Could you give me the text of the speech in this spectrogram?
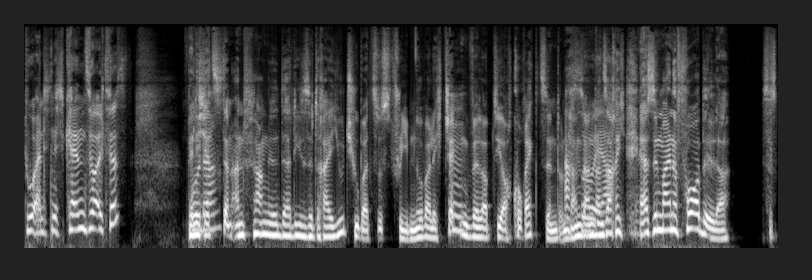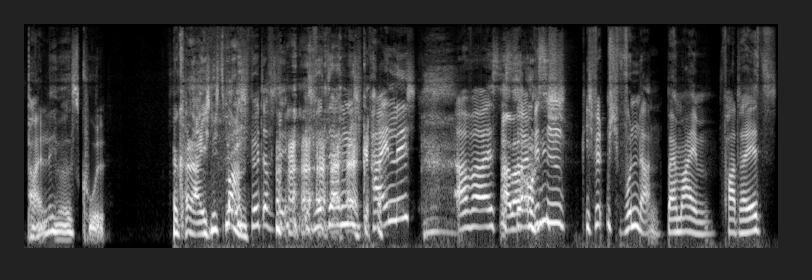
du eigentlich nicht kennen solltest. Wenn ich Oder- jetzt dann anfange, da diese drei YouTuber zu streamen, nur weil ich checken will, ob die auch korrekt sind. Und Ach dann, so, dann, dann ja. sage ich, ja, es sind meine Vorbilder. Ist das peinlich oder ist das cool? Er kann eigentlich nichts machen. Ich würde ich würd sagen, nicht peinlich, aber es ist Aber so ein bisschen. nicht- Ich würde mich wundern bei meinem Vater jetzt.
